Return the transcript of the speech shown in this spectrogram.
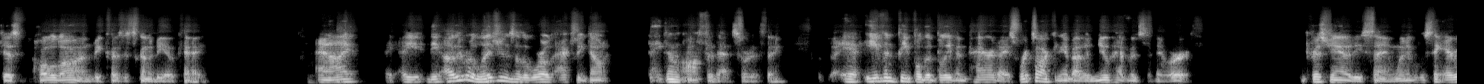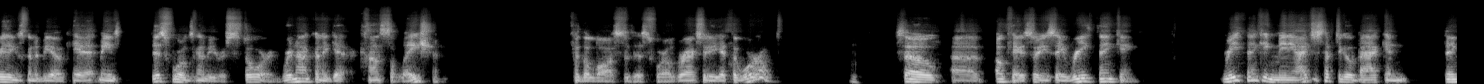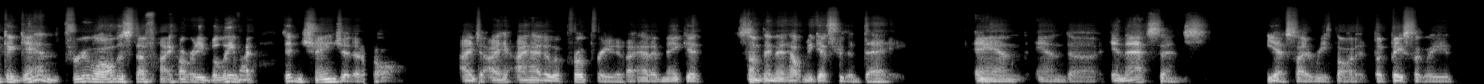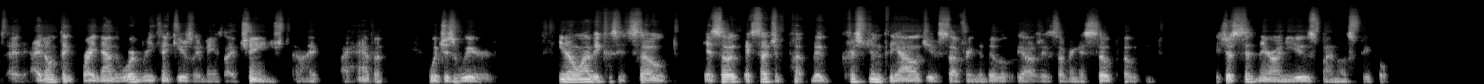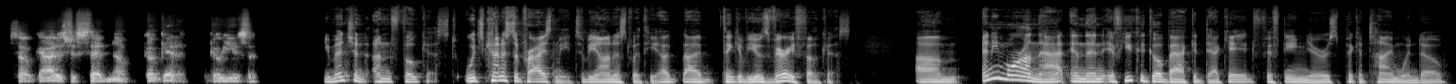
just hold on because it's going to be okay. And I, I, the other religions of the world actually don't, they don't offer that sort of thing. Even people that believe in paradise, we're talking about a new heavens and new earth. Christianity is saying when we say everything's going to be okay, that means this world's going to be restored. We're not going to get a consolation for the loss of this world. We're actually going to get the world. So, uh, okay, so you say rethinking. Rethinking meaning I just have to go back and think again through all the stuff I already believe. I didn't change it at all. I, I, I had to appropriate it. I had to make it something that helped me get through the day. And, and, uh, in that sense, yes, I rethought it, but basically I, I don't think right now the word rethink usually means I've changed. I, I haven't, which is weird. You know why? Because it's so it's so it's such a the Christian theology of suffering, the biblical theology of suffering is so potent. It's just sitting there unused by most people. So God has just said, "Nope, go get it, go use it." You mentioned unfocused, which kind of surprised me, to be honest with you. I, I think of you as very focused. Um, any more on that? And then, if you could go back a decade, 15 years, pick a time window,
